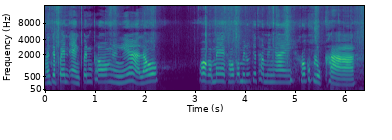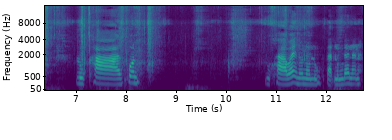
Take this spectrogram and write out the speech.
มันจะเป็นแอ่งเป็นคลองอย่างเงี้ย แล้วพ่อกับแม่เขาก็ไม่รู้จะทำยังไง เขาก็ปลูกขาปลูกขาคนปลูกขาไว้นนนลุงตัดลุงได้แล้วนะ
